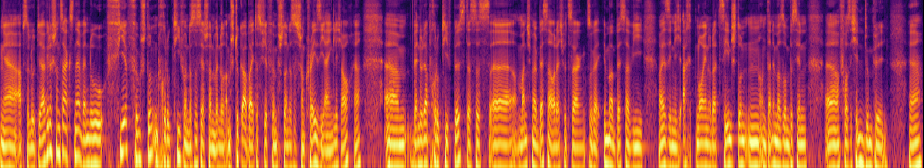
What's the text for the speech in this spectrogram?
Ja, absolut. Ja, wie du schon sagst, ne, wenn du vier, fünf Stunden produktiv, und das ist ja schon, wenn du am Stück arbeitest, vier, fünf Stunden, das ist schon crazy eigentlich auch, ja. Ähm, wenn du da produktiv bist, das ist äh, manchmal besser oder ich würde sagen sogar immer besser wie, weiß ich nicht, acht, neun oder zehn Stunden und dann immer so ein bisschen äh, vor sich hin dümpeln. Ja.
